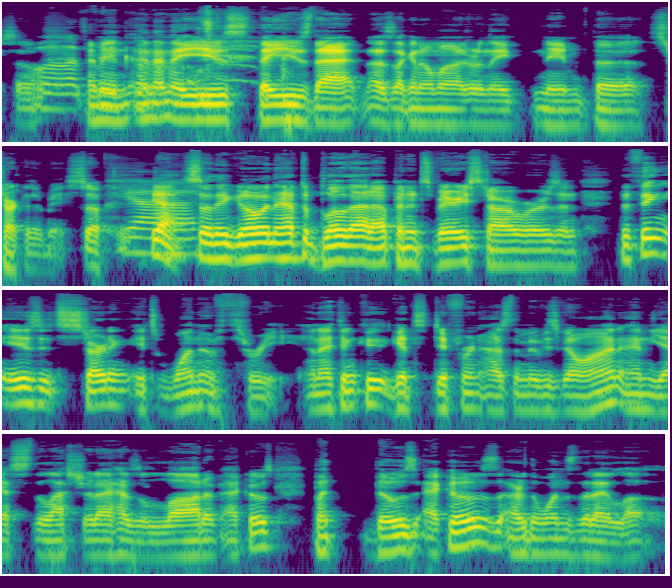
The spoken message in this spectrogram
So well, I mean, cool. and then they use they use that as like an homage when they named the Starkiller base. So yeah, yeah, so they go and they have to blow that up, and it's very Star Wars. And the thing is, it's starting. It's one of three, and I think it gets different as the movies go on. And yes, the Last Jedi has a lot of echoes, but those echoes are the ones that I love.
